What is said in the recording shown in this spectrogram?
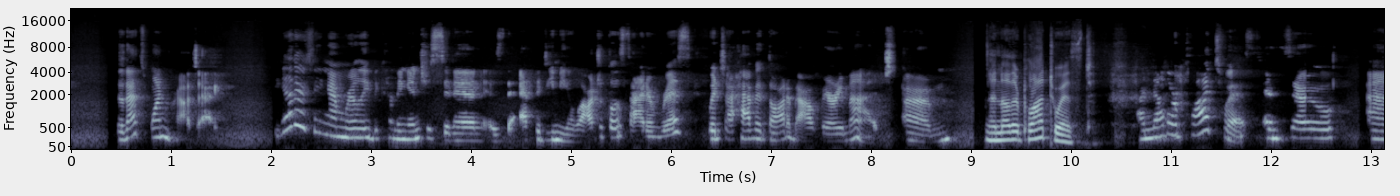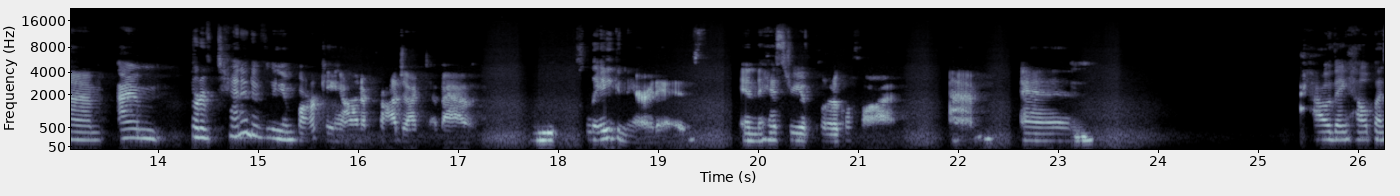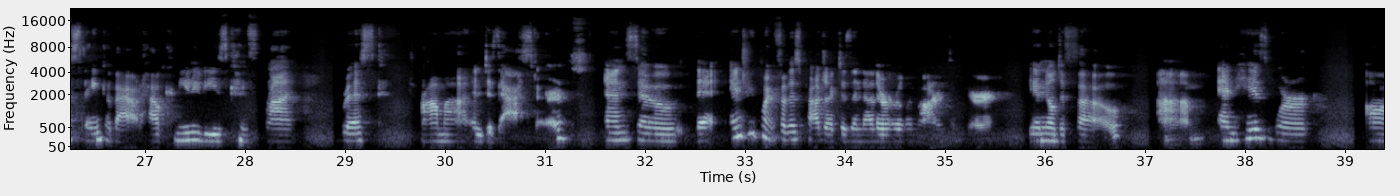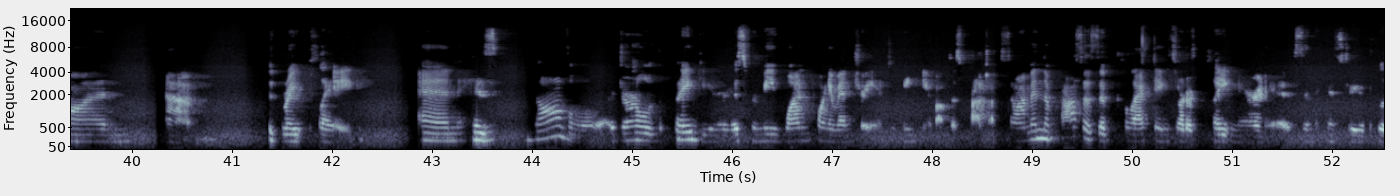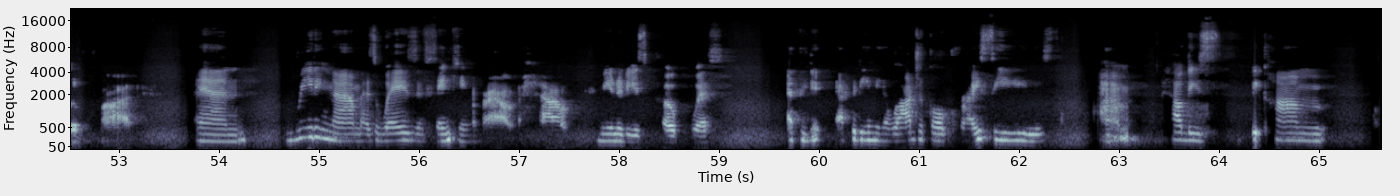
So that's one project. The other thing I'm really becoming interested in is the epidemiological side of risk, which I haven't thought about very much. Um, another plot twist. Another plot twist. And so um, I'm sort of tentatively embarking on a project about plague narratives in the history of political thought um, and how they help us think about how communities confront risk, trauma, and disaster. And so the entry point for this project is another early modern thinker, Daniel Defoe, um, and his work on um, the Great Plague. And his novel, A Journal of the Plague Year, is for me one point of entry into thinking about this project. So I'm in the process of collecting sort of plague narratives in the history of political thought and reading them as ways of thinking about how communities cope with epidemiological crises, um, how these become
